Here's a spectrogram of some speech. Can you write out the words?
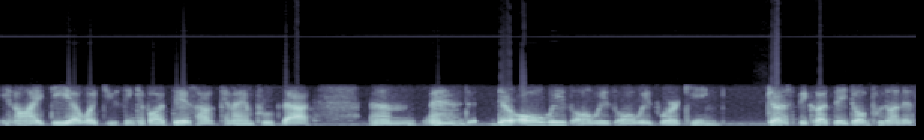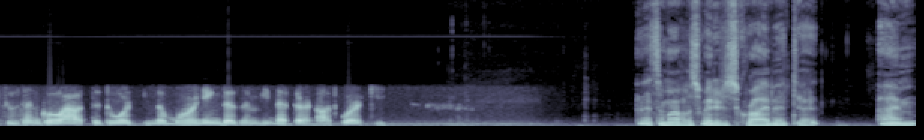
you know idea. What do you think about this? How can I improve that? Um, and they're always, always, always working. Just because they don't put on a suit and go out the door in the morning doesn't mean that they're not working. That's a marvelous way to describe it. Uh, I'm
